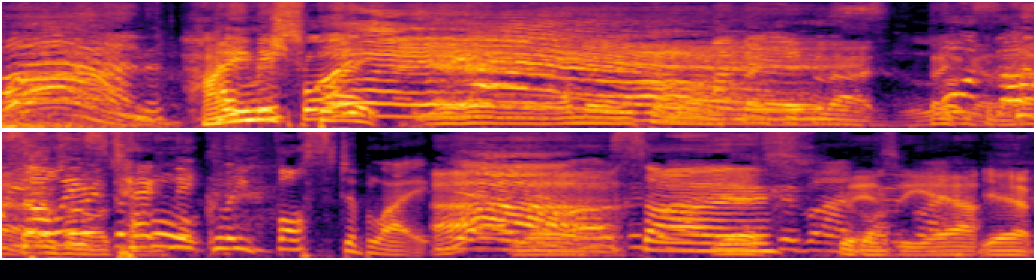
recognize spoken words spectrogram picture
one. Hamish Blake. Thank you for that. Thank you for that. So it's technically Foster Blake. Ah, So Good one. busy, yeah. Yeah.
